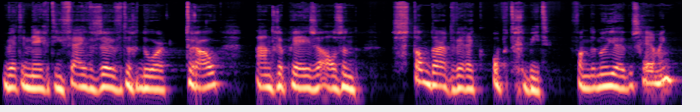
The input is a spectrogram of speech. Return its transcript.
werd in 1975 door Trouw aangeprezen als een standaardwerk op het gebied van de milieubescherming.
